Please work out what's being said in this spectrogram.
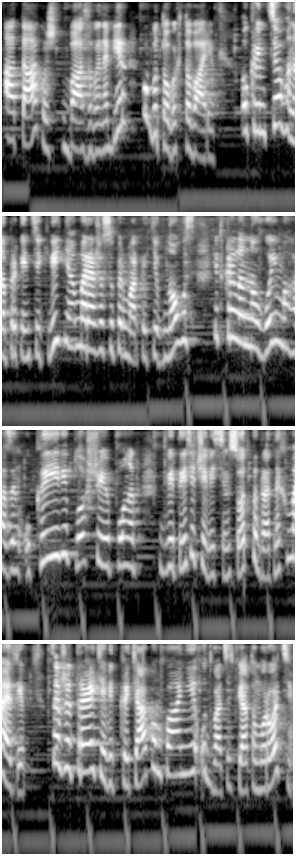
а також базовий набір побутових товарів. Окрім цього, наприкінці квітня мережа супермаркетів Новус відкрила новий магазин у Києві площею понад 2800 квадратних метрів. Це вже третє відкриття компанії у 2025 році.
